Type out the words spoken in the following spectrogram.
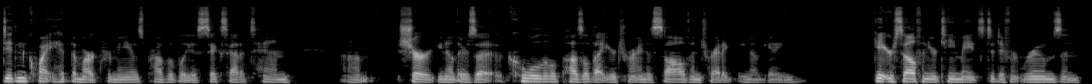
didn't quite hit the mark for me. It was probably a six out of ten. Um, sure, you know, there's a cool little puzzle that you're trying to solve and try to, you know, getting get yourself and your teammates to different rooms, and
